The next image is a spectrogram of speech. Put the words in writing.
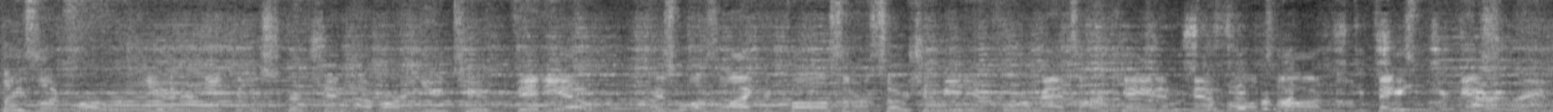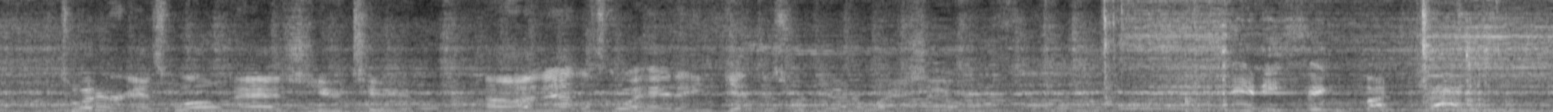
Please look for a review underneath the description of our YouTube video, as well as like and follow us on our social media formats, Arcade and Pinball Talk on Facebook, Instagram, Twitter, as well as YouTube. Uh, other than that, let's go ahead and get this review underway, shall we? Anything but that.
